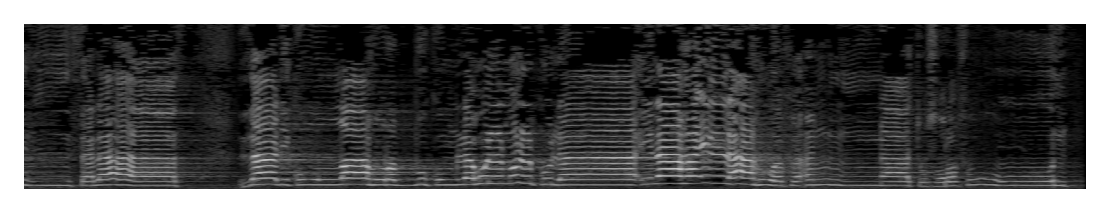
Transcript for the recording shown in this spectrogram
ثلاث. ذلكم الله ربكم له الملك لا إله إلا هو فأنا تصرفون.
